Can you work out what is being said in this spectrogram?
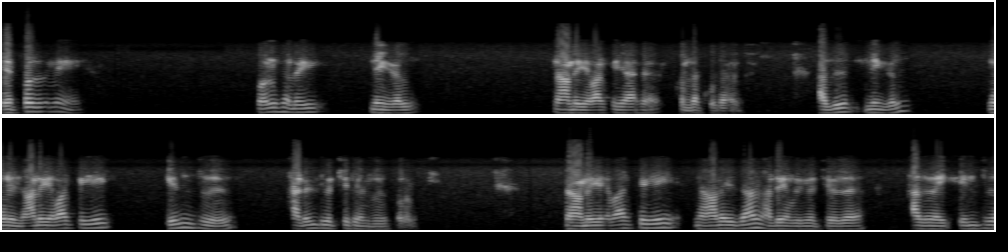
எப்போதுமே பொருள்களை நீங்கள் நாளைய வாழ்க்கையாக கொள்ளக்கூடாது. அது நீங்கள் உங்களுடைய நாளைய வாழ்க்கையை இன்று அடைந்து வச்சீர்கள் என்பது பொருள். நாளைய வாழ்க்கையை நாளை தான் அடைய முடியும் தவிர அதனை இன்று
